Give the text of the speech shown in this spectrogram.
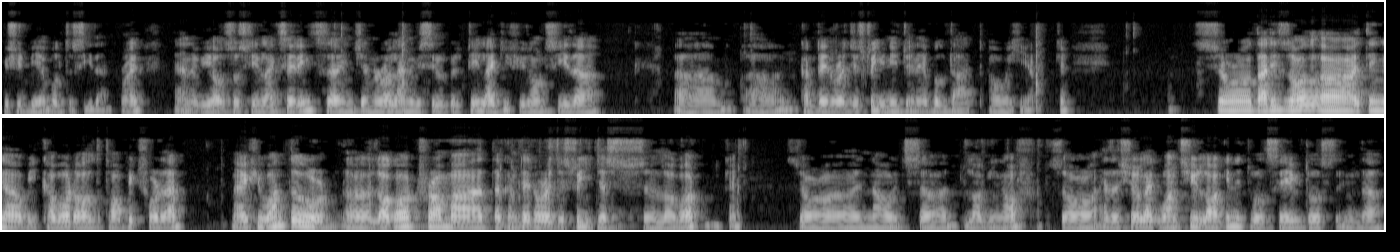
You should be able to see that right? And we also seen like settings uh, in general and visibility. Like if you don't see the um, uh, container registry you need to enable that over here okay so that is all. Uh, I think uh, we covered all the topics for that. Now if you want to uh, log out from uh, the container registry just uh, log out okay? So uh, now it's logging off. So as I show like once you log in it will save those in the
